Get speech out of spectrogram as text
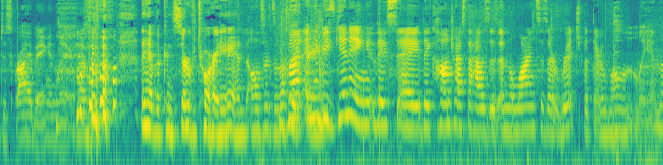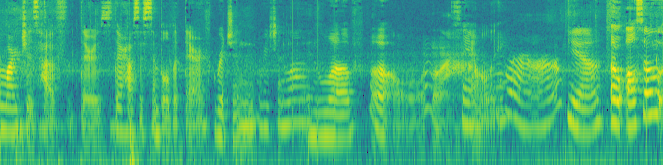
describing, and they have they have the conservatory and all sorts of other But in the beginning, they say they contrast the houses, and the Lawrences are rich, but they're lonely, and the Marches have there's their house is simple, but they're rich and rich in love, in love. Oh. family. Yeah. Oh, also,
